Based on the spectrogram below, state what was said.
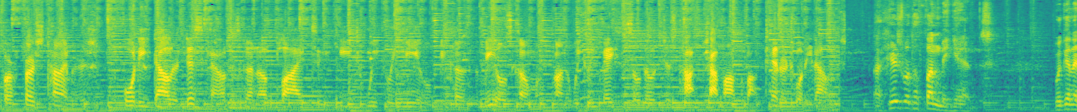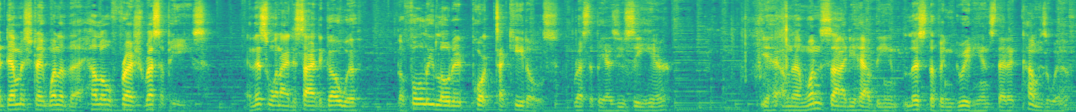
for first timers. $40 discount is going to apply to each weekly meal because the meals come on a weekly basis, so they'll just chop, chop off about 10 or $20. Now here's where the fun begins. We're going to demonstrate one of the HelloFresh recipes. And this one I decided to go with the fully loaded pork taquitos recipe as you see here. You have, on the one side you have the list of ingredients that it comes with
